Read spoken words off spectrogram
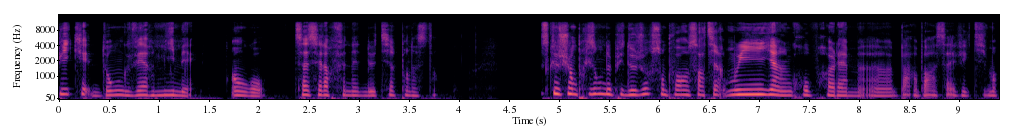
Week, donc vers mi-mai, en gros. Ça, c'est leur fenêtre de tir pour l'instant. Est-ce que je suis en prison depuis deux jours sans pouvoir en sortir Oui, il y a un gros problème euh, par rapport à ça, effectivement.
